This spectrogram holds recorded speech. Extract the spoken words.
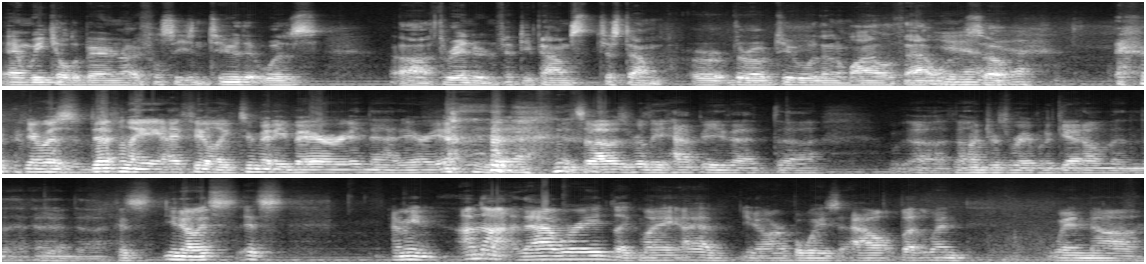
and we killed a bear in rifle season two that was uh, 350 pounds just down or the road too, within a mile of that one. Yeah, so yeah. There was definitely, I feel like, too many bear in that area. Yeah. and so I was really happy that uh, uh, the hunters were able to get them, and and because you know it's it's. I mean, I'm not that worried. Like my, I have you know our boys out, but when when uh,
